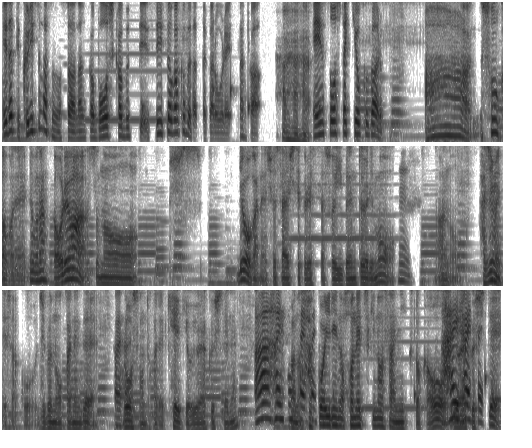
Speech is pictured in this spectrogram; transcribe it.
え、だってクリスマスのさ、なんか帽子かぶって吹奏楽部だったから俺、なんかはいはいはい演奏した記憶がある。ああそうかもねでもなんか俺はそのし寮がね主催してくれてたそういうイベントよりも、うんあの初めてさこう自分のお金ではいはい、ローソンとかでケーキを予約してね、あーはいはいあのはいはい。箱入りの骨付きのさ肉とかを予はいはいはい約して、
